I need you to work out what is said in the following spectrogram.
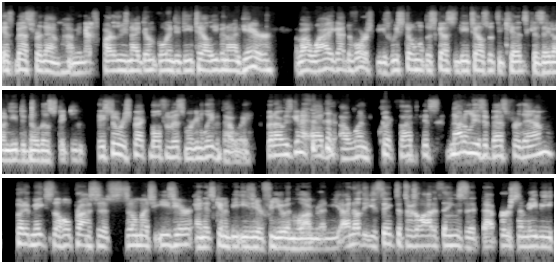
it's best for them. I mean, that's part of the reason I don't go into detail even on here about why I got divorced because we still won't discuss the details with the kids because they don't need to know those sticky. They still respect both of us, and we're going to leave it that way. But I was going to add uh, one quick thought. It's not only is it best for them, but it makes the whole process so much easier, and it's going to be easier for you in the long run. I know that you think that there's a lot of things that that person maybe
